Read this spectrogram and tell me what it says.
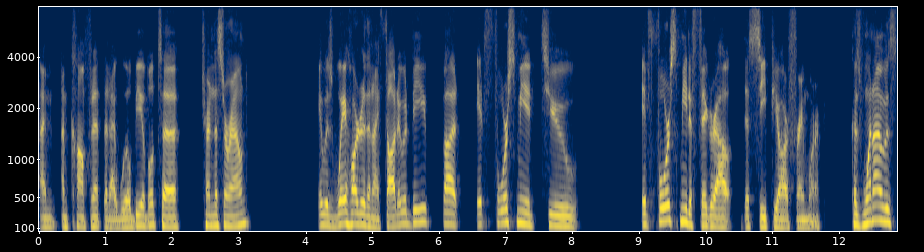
i'm i'm confident that i will be able to turn this around. It was way harder than i thought it would be but it forced me to it forced me to figure out the cpr framework. Because when I was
